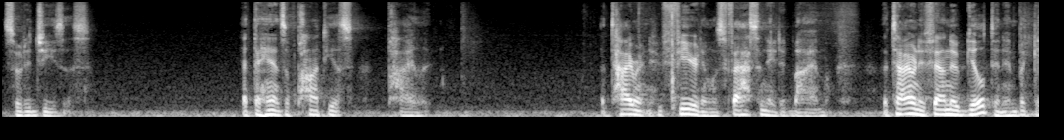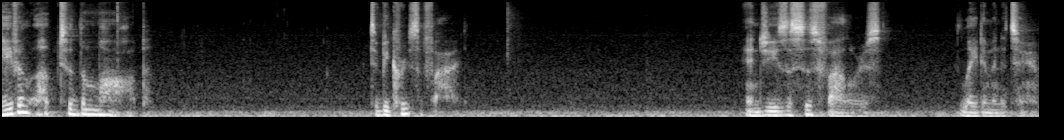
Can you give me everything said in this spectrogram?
So did Jesus at the hands of Pontius Pilate, a tyrant who feared and was fascinated by him, a tyrant who found no guilt in him but gave him up to the mob to be crucified. And Jesus' followers laid him in a tomb.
